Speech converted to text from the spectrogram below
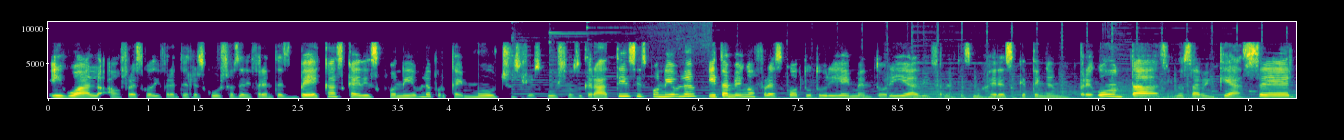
Igual ofrezco diferentes recursos de diferentes becas que hay disponible porque hay muchos recursos gratis disponibles. Y también ofrezco tutoría y mentoría a diferentes mujeres que tengan preguntas, no saben qué hacer,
